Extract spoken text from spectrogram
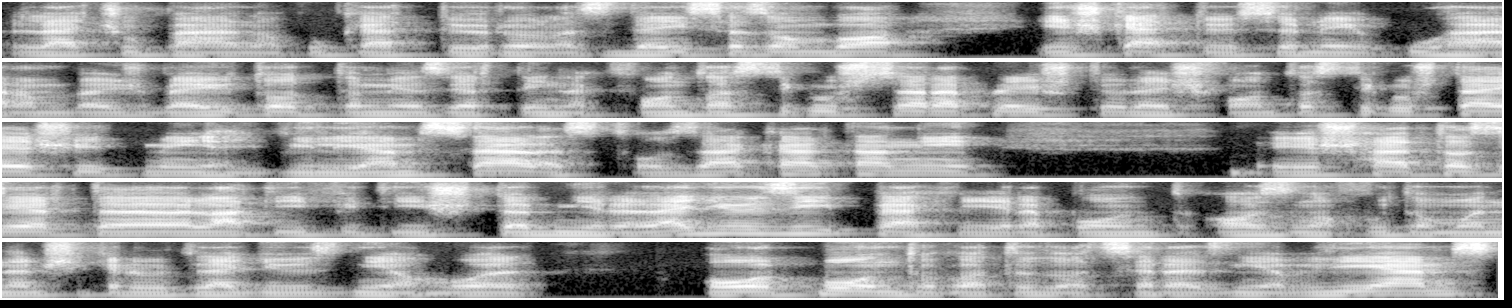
le csupán a Q2-ről az idei szezonban, és kettőször még a Q3-ba is bejutott, ami azért tényleg fantasztikus szereplés tőle, és fantasztikus teljesítmény, egy Williams-szel, ezt hozzá kell tenni, és hát azért Latifit is többnyire legyőzi, Pekére pont azon a futamon nem sikerült legyőzni, ahol, ahol pontokat tudott szerezni a Williams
